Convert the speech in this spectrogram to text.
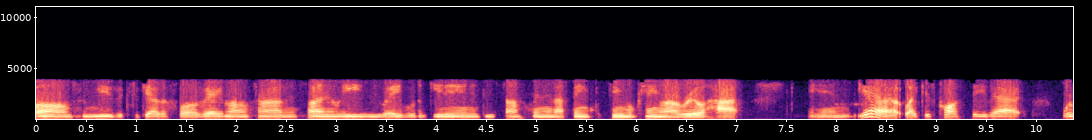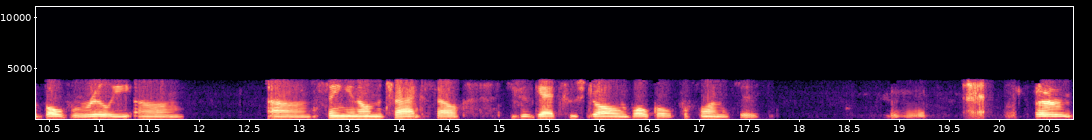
um, some music together for a very long time, and finally we were able to get in and do something. And I think the single came out real hot. And yeah, like it's called Say That. We're both really um, um, singing on the track, so you just get two strong vocal performances. Mm-hmm. And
